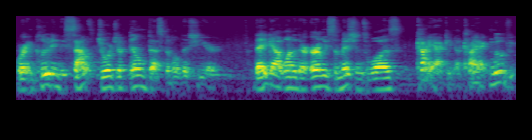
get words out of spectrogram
we're including the South Georgia Film Festival this year. They got one of their early submissions was kayaking, a kayak movie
